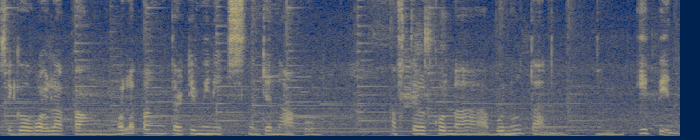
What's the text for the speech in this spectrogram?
Siguro wala pang wala pang 30 minutes nandiyan na ako. After ko na bunutan ng ipin.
